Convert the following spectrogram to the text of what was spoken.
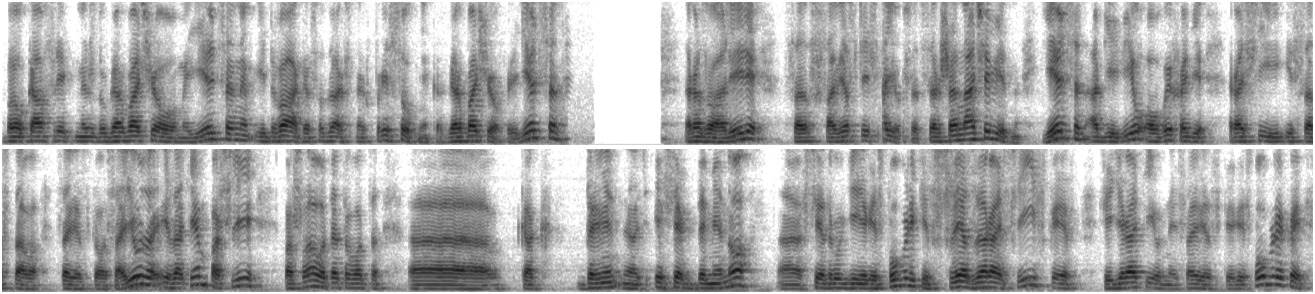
был конфликт между Горбачевым и Ельциным, и два государственных преступника, Горбачев и Ельцин, развалили Советский Союз. Это совершенно очевидно. Ельцин объявил о выходе России из состава Советского Союза, и затем пошли, пошла вот эта вот, э, как домино, эффект домино, э, все другие республики, вслед за Российской Федеративной Советской Республикой,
